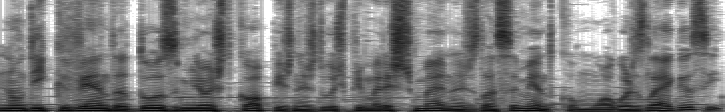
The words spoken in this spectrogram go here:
Não digo que venda 12 milhões de cópias nas duas primeiras semanas de lançamento como Hogwarts Legacy,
